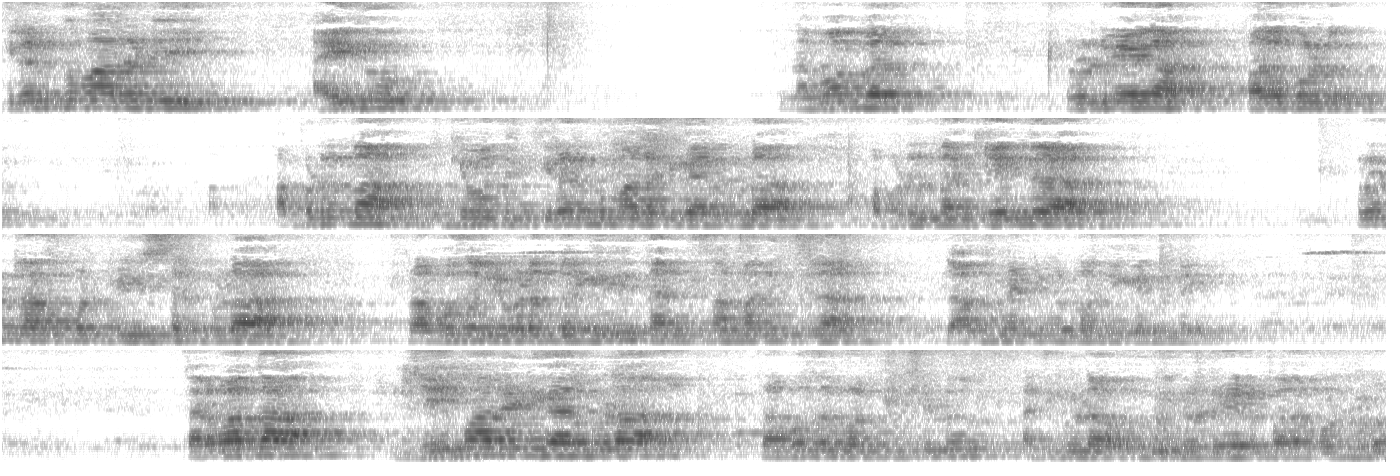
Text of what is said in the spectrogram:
కిరణ్ కుమార్ రెడ్డి ఐదు నవంబర్ రెండు వేల పదకొండు అప్పుడున్న ముఖ్యమంత్రి కిరణ్ కుమార్ రెడ్డి గారు కూడా అప్పుడున్న కేంద్ర రోడ్ ట్రాన్స్పోర్ట్ మినిస్టర్ కూడా ప్రపోజల్ ఇవ్వడం జరిగింది. దానికి సంబంధించిన డాక్యుమెంట్ కూడా మా దగ్గర ఉన్నాయి. తర్వాత జైపాల్ రెడ్డి గారు కూడా ప్రపోజల్ పంపించిండు. అది కూడా ఉంది రెండు వేల పదమూడులో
